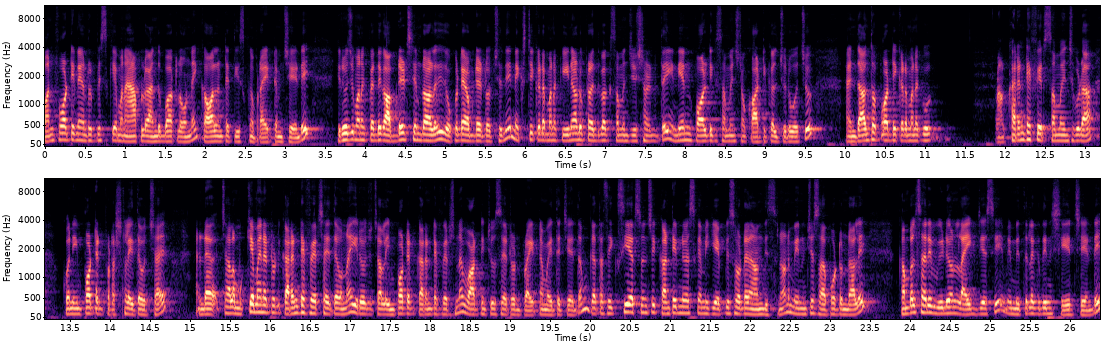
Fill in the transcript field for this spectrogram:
వన్ ఫార్టీ నైన్ రూపీస్కి మన యాప్లో అందుబాటులో ఉన్నాయి. కావాలంటే తీసుకుని ప్రయత్నం చేయండి. ఈరోజు మనకు పెద్దగా అప్డేట్స్ ఏం రాలేదు. ఇది ఒకటే అప్డేట్ వచ్చింది. నెక్స్ట్ ఇక్కడ మనకి ఈనాడు ప్రతిభకు సంబంధించినట్లయితే ఇండియన్ పాలిటిక్స్ సంబంధించిన ఒక ఆర్టికల్ చూడవచ్చు. అండ్ దాంతోపాటు ఇక్కడ మనకు కరెంట్ అఫైర్స్ సంబంధించి కూడా కొన్ని ఇంపార్టెంట్ ప్రశ్నలు అయితే వచ్చాయి. అండ్ చాలా ముఖ్యమైనటువంటి కరెంట్ అఫైర్స్ అయితే ఉన్నాయి. ఈరోజు చాలా ఇంపార్టెంట్ కరెంట్ అఫైర్స్ ఉన్నాయి. వాటిని చూసేటువంటి ప్రయత్నం అయితే చేద్దాం. గత సిక్స్ ఇయర్స్ నుంచి కంటిన్యూస్గా మీకు ఎపిసోడ్ అని అందిస్తున్నాను. మీ నుంచి సపోర్ట్ ఉండాలి. కంపల్సరీ వీడియోని లైక్ చేసి మీ మిత్రులకు దీన్ని షేర్ చేయండి.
